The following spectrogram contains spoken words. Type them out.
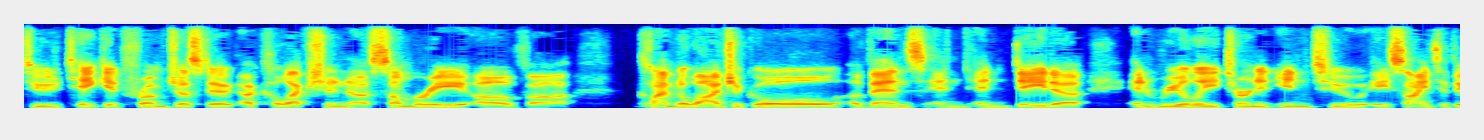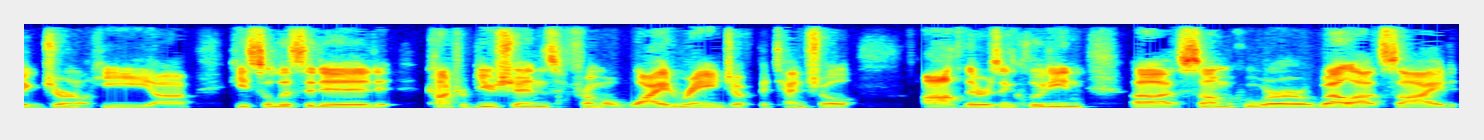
to take it from just a, a collection, a summary of uh, climatological events and and data, and really turn it into a scientific journal. He uh, he solicited contributions from a wide range of potential authors, including uh, some who were well outside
